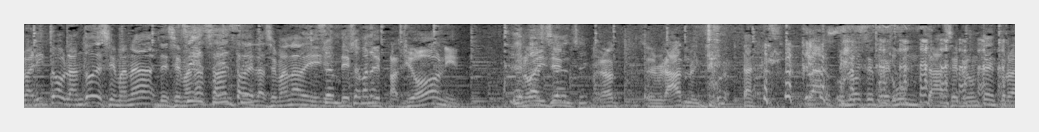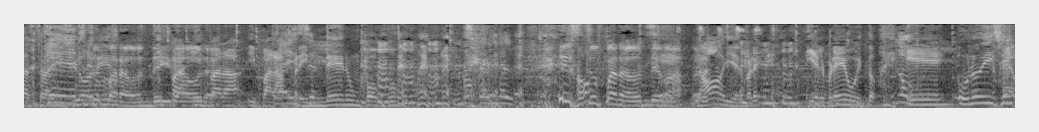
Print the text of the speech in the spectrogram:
Barbarito, hablando de Semana, de semana Sí, Santa, sí. de la semana de, Sem- de- semana- de pasión y uno pasión, dice. Claro. Uno se pregunta, se pregunta dentro de las tradiciones ¿Esto para dónde y, para, y para aprender un poco. ¿Esto para dónde Sí, va? no, y el, bre- y el breu y todo. Eh, uno dice,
